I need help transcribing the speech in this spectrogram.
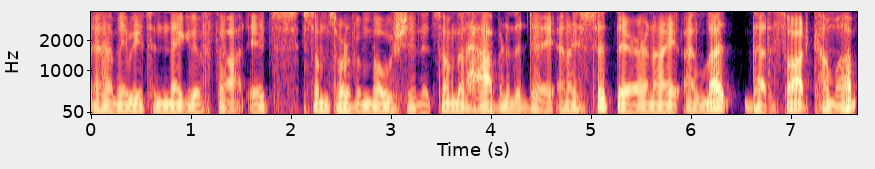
Uh, maybe it's a negative thought. It's some sort of emotion. It's something that happened in the day. And I sit there and I, I let that thought come up.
